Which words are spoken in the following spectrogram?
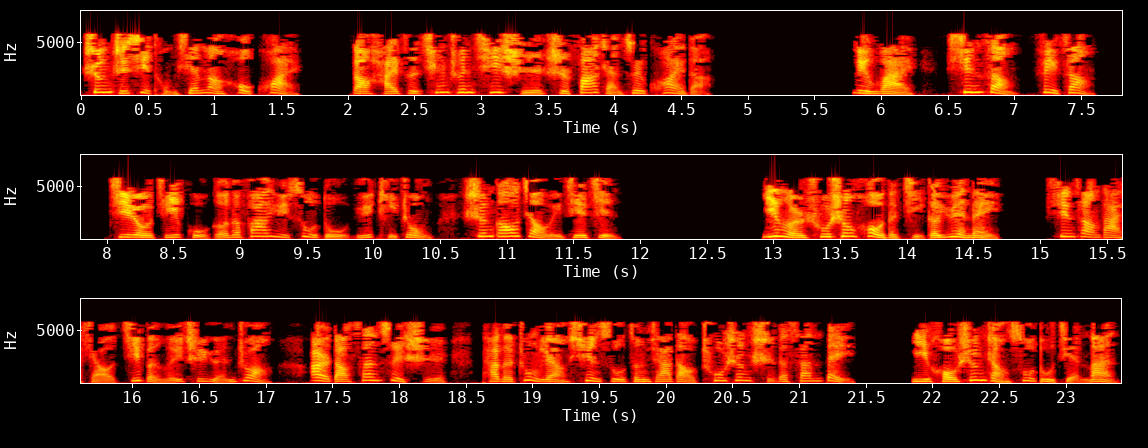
生殖系统先慢后快，到孩子青春期时是发展最快的。另外，心脏、肺脏、肌肉及骨骼的发育速度与体重、身高较为接近。婴儿出生后的几个月内，心脏大小基本维持原状；二到三岁时，它的重量迅速增加到出生时的三倍。以后生长速度减慢，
